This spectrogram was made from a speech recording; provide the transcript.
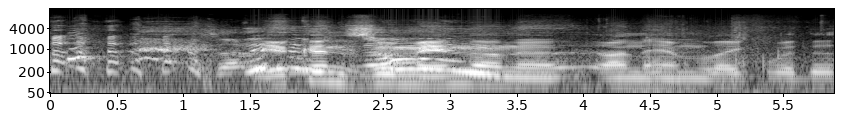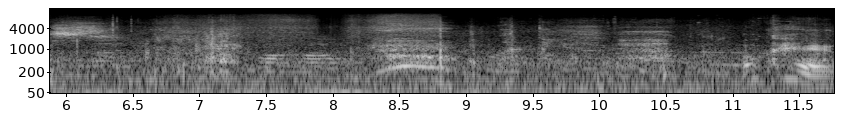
that. You can zoom in on it, on him, like with this. Okay.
